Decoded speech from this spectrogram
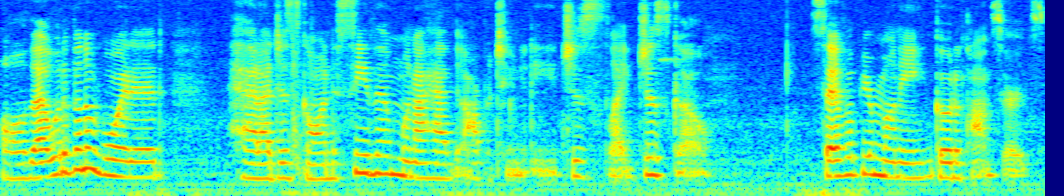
all that would have been avoided had I just gone to see them when I had the opportunity. Just like, just go. Save up your money, go to concerts,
